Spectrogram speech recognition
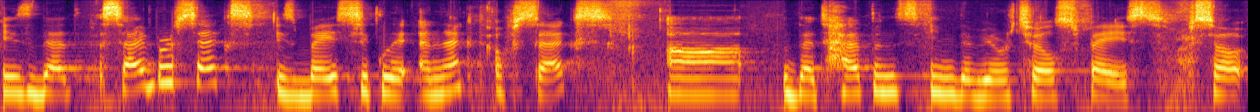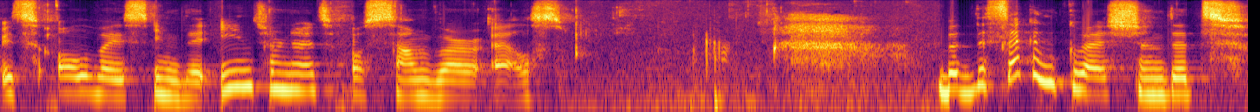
is that cyber sex is basically an act of sex uh, that happens in the virtual space. So it's always in the internet or somewhere else. But the second question that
